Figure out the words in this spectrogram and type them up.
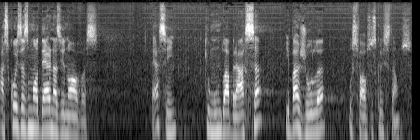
as coisas modernas e novas. É assim que o mundo abraça e bajula os falsos cristãos.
